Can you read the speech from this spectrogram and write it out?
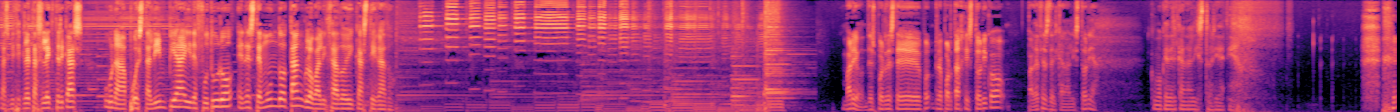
Las bicicletas eléctricas, una apuesta limpia y de futuro en este mundo tan globalizado y castigado. Mario, después de este reportaje histórico, pareces del canal Historia. Como que del canal Historia, tío.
